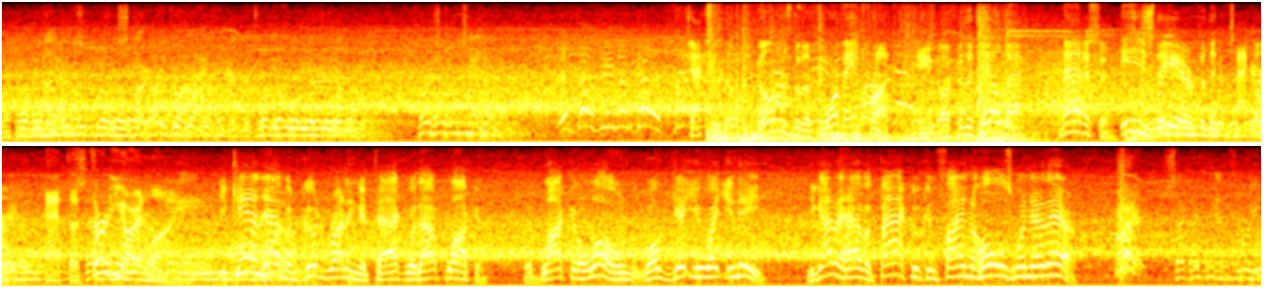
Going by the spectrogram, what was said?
The 49ers will start the drive at the 24-yard line. First and 10. Let's go, D. Let's go. Jacksonville goes with a four-man front. Hand off to the tailback. Madison is there for the tackle at the 30-yard line. You can't have a good running attack without blocking. But blocking alone won't get you what you need. You got to have a back who can find the holes when they're there. Second and three.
